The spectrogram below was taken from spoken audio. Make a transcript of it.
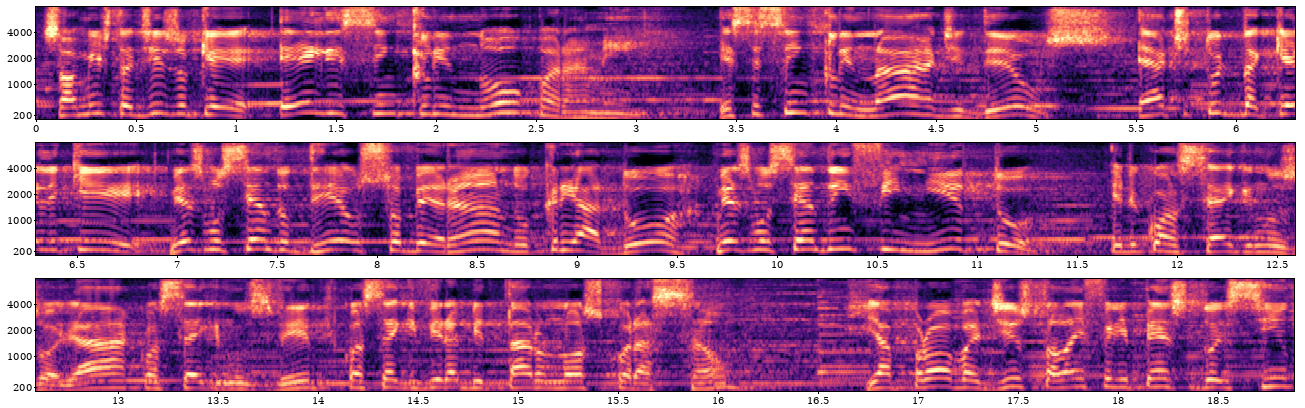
O salmista diz o que? Ele se inclinou para mim. Esse se inclinar de Deus é a atitude daquele que, mesmo sendo Deus soberano, Criador, mesmo sendo infinito, ele consegue nos olhar, consegue nos ver, consegue vir habitar o nosso coração. E a prova disso está lá em Filipenses 2,5,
